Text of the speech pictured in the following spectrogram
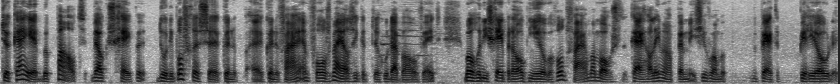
Turkije bepaalt welke schepen door die Bosporus uh, kunnen, uh, kunnen varen. En volgens mij, als ik het goed uit mijn hoofd weet, mogen die schepen daar ook niet heel veel rond varen. Maar mogen ze, krijgen alleen maar een permissie voor een beperkte periode.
